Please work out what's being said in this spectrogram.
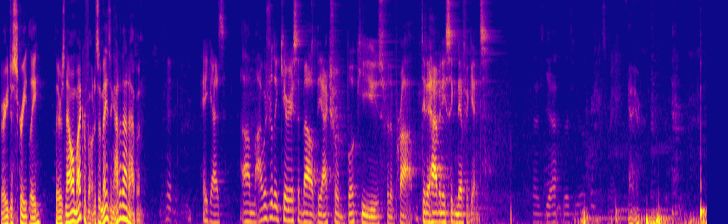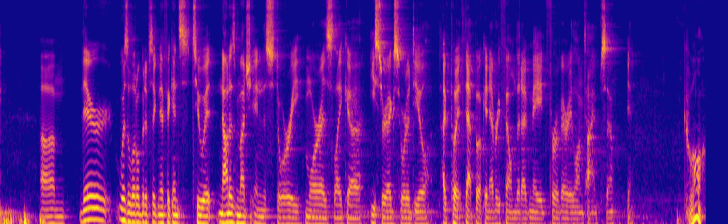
very discreetly. There's now a microphone. It's amazing. How did that happen? Hey guys, um, I was really curious about the actual book you used for the prop. Did it have any significance? yeah, that's you. Um, there was a little bit of significance to it, not as much in the story, more as like a Easter egg sort of deal. I've put that book in every film that I've made for a very long time, so yeah. Cool.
